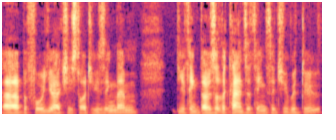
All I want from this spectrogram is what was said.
uh, before you actually start using them? Do you think those are the kinds of things that you would do?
